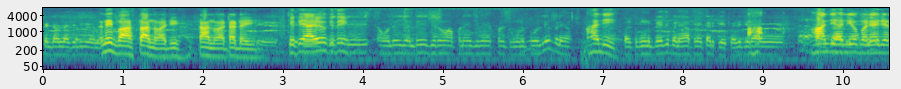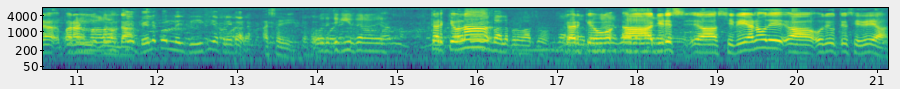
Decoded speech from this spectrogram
ਪਿੰਡੋਂ ਲੈ ਚਲੀਏ ਨਹੀਂ ਬਸ ਧੰਨਵਾਦ ਜੀ। ਧੰਨਵਾਦ ਤੁਹਾਡਾ ਜੀ। ਕਿਤੇ ਆਇਓ ਕਿਤੇ? ਤੇ ਆਉਂਦੇ ਜਾਂਦੇ ਜਦੋਂ ਆਪਣੇ ਜਿਵੇਂ ਪਲਟੂਨ ਪੁਲ ਨਹੀਂ ਬਣਿਆ? ਹਾਂਜੀ। ਪਲਟੂਨ ਬ੍ਰਿਜ ਬਣਿਆ ਆਪਣੇ ਘੜਕੇ ਪਿੰਡ ਜਿਹੜਾ ਉਹ ਹਾਂਜੀ ਹਾਂਜੀ ਉਹ ਬਣਿਆ ਜਿਹੜਾ ਪਰਾਂ ਨੂੰ ਬੁਲਾਉਂਦਾ ਤੇ ਬਿਲਕੁਲ ਨਜ਼ਦੀਕ ਹੀ ਆਪਣੇ ਘਰ ਆ। ਅੱਛਾ ਜੀ। ਚ ਕੀ ਤਰ੍ਹਾਂ ਦੇ। ਕਰਕੇ ਉਹ ਨਾ ਗੱਲ ਪਰਿਵਾਰ ਚੋਂ ਕਰਕੇ ਉਹ ਆ, ਜਿਹੜੇ ਸ- ਆ, ਸਿਵੇ ਆ ਨਾ ਉਹਦੇ ਆ, ਉਹਦੇ ਉੱਤੇ ਸਿਵੇ ਆ।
